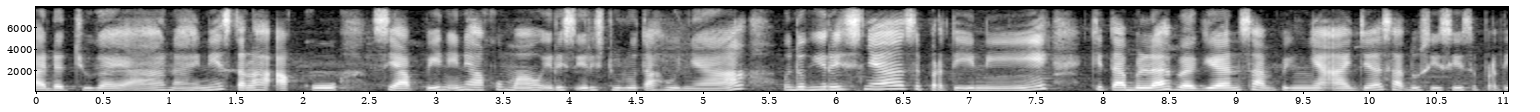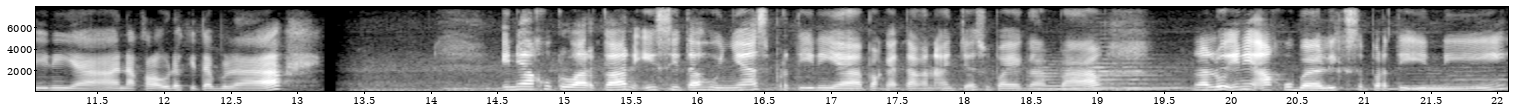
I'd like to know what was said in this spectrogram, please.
padat juga ya. Nah ini setelah aku siapin ini aku mau iris-iris dulu tahunya. Untuk irisnya seperti ini kita belah bagian sampingnya aja satu sisi seperti ini ya. Nah kalau udah kita belah ini aku keluarkan isi tahunya seperti ini ya pakai tangan aja supaya gampang. Lalu ini aku balik seperti ini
